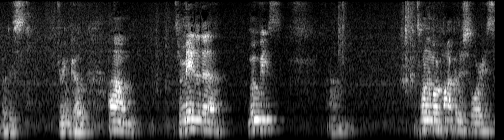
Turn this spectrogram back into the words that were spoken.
but it's Dreamcoat. Um, it's been made into movies. Um, it's one of the more popular stories.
